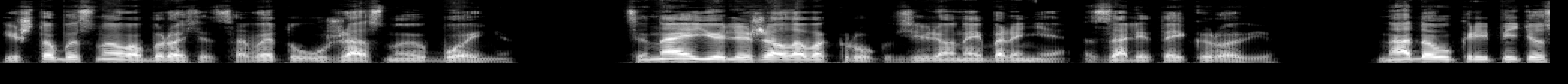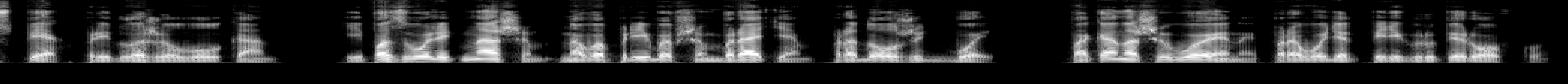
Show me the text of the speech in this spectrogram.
и чтобы снова броситься в эту ужасную бойню. Цена ее лежала вокруг, в зеленой броне, залитой кровью. «Надо укрепить успех», — предложил вулкан, «и позволить нашим новоприбывшим братьям продолжить бой, пока наши воины проводят перегруппировку.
